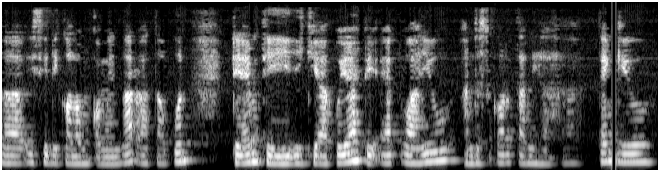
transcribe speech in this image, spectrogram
uh, isi di kolom komentar ataupun DM di IG aku ya, di @wahyu underscore tanihaha. Thank you.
